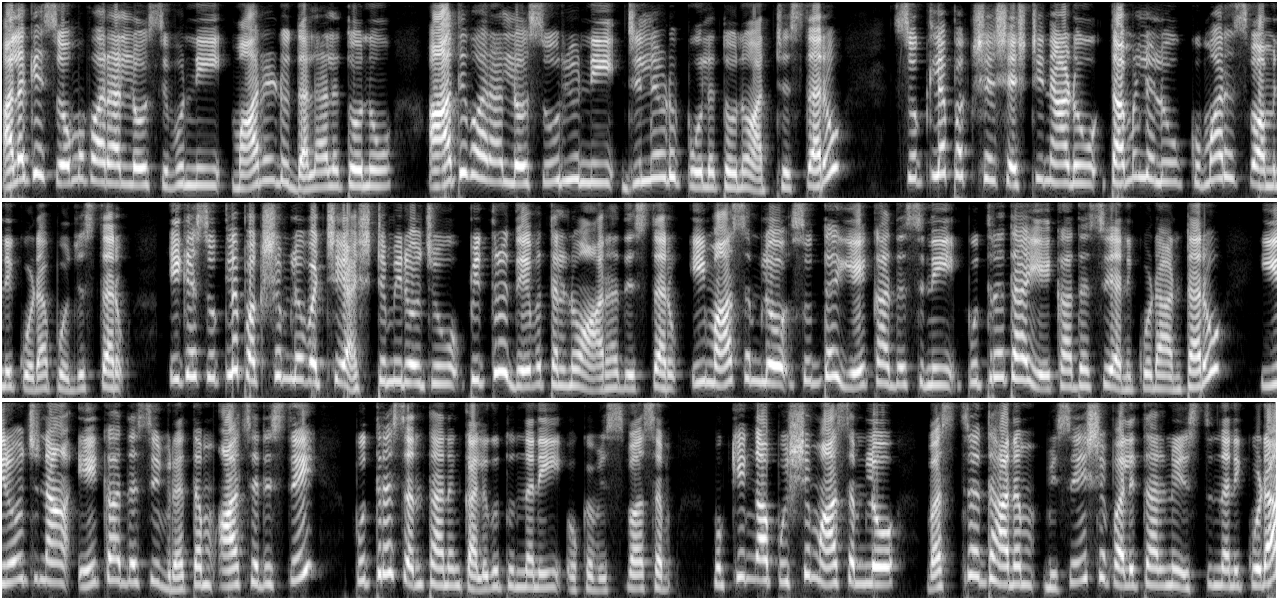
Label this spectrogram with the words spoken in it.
అలాగే సోమవారాల్లో శివుణ్ణి మారేడు దళాలతోనూ ఆదివారాల్లో సూర్యుణ్ణి జిల్లేడు పూలతోనూ అర్చిస్తారు. శుక్లపక్ష షష్ఠి నాడు తమిళులు కుమారస్వామిని కూడా పూజిస్తారు. ఇక శుక్లపక్షంలో వచ్చే అష్టమి రోజు పితృదేవతలను ఆరాధిస్తారు. ఈ మాసంలో శుద్ధ ఏకాదశిని పుత్రతా ఏకాదశి అని కూడా అంటారు. ఈ రోజున ఏకాదశి వ్రతం ఆచరిస్తే పుత్ర సంతానం కలుగుతుందని ఒక విశ్వాసం. ముఖ్యంగా పుష్యమాసంలో వస్త్రదానం విశేష ఫలితాలను ఇస్తుందని కూడా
